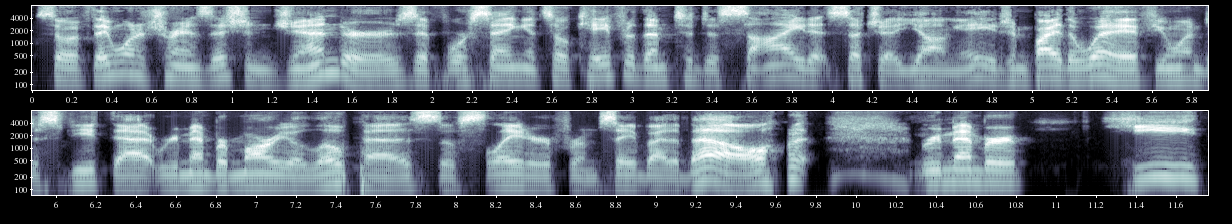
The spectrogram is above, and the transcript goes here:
so if they want to transition genders, if we're saying it's okay for them to decide at such a young age, and by the way, if you want to dispute that, remember Mario Lopez, so Slater from Saved by the Bell. remember he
